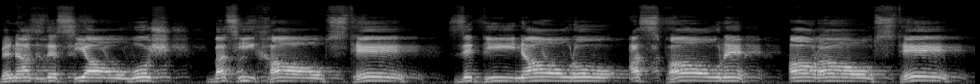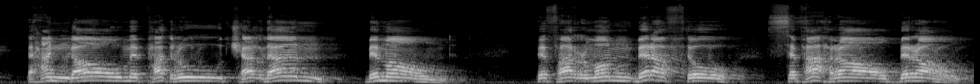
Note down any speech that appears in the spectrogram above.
به نزد سیاوش بسی خواسته ز دینار و اسپان آراسته به هنگام پدرود کردن بماند به فرمان برفت و سپه را براند.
